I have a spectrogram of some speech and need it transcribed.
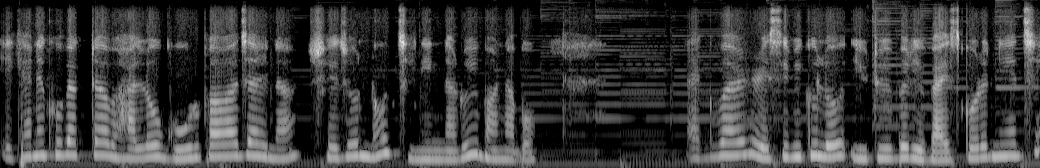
এখানে খুব একটা ভালো গুড় পাওয়া যায় না, সেজন্য চিনির নাড়ুই বানাবো। একবার রেসিপিগুলো ইউটিউবে রিভাইজ করে নিয়েছি।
